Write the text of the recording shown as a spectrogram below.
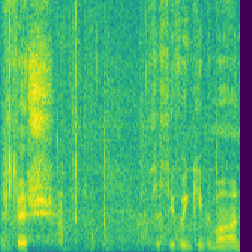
There's a fish. Let's just see if we can keep him on.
